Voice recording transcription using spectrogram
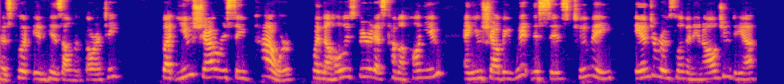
has put in his own authority but you shall receive power when the Holy Spirit has come upon you, and you shall be witnesses to me in Jerusalem and in all Judea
